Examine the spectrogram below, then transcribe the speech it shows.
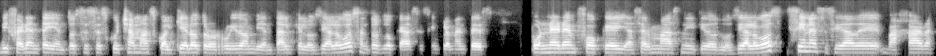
diferente y entonces se escucha más cualquier otro ruido ambiental que los diálogos. Entonces lo que hace simplemente es poner enfoque y hacer más nítidos los diálogos sin necesidad de bajar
